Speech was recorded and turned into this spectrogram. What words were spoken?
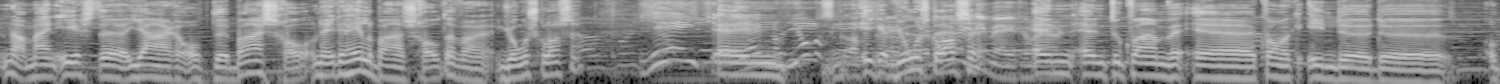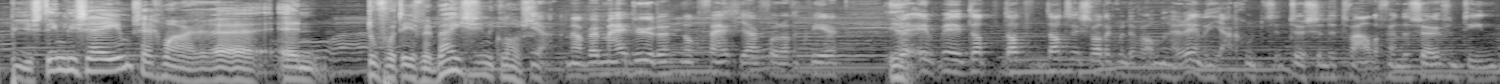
nou, mijn eerste jaren op de basisschool, nee, de hele basisschool, dat waren jongensklassen. Jeetje, jij hebt nog jongensklassen Ik heb jongensklassen. Daar heb je niet meegemaakt. En, en toen kwamen we, eh, kwam ik in de, de, op Pius 10 Lyceum, zeg maar. eh, en toen voor het eerst met meisjes in de klas. Ja, nou bij mij duurde het nog vijf jaar voordat ik weer... Ja. Eh, Dat, dat, dat is wat ik me ervan herinner. Ja goed, tussen de 12 en de 17,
